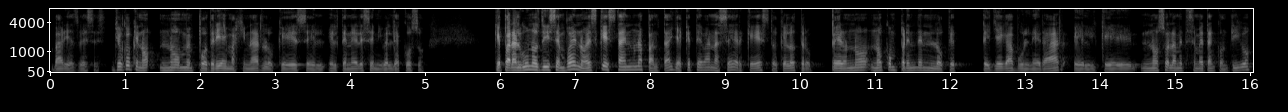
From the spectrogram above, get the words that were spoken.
Varias veces. Yo creo que no, no me podría imaginar lo que es el, el tener ese nivel de acoso. Que para algunos dicen, bueno, es que está en una pantalla, ¿qué te van a hacer? ¿Qué esto? ¿Qué el otro? Pero no, no comprenden lo que te llega a vulnerar el que no solamente se metan contigo,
